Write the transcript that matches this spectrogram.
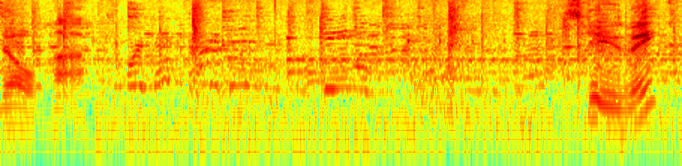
No, uh-uh. Excuse me?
